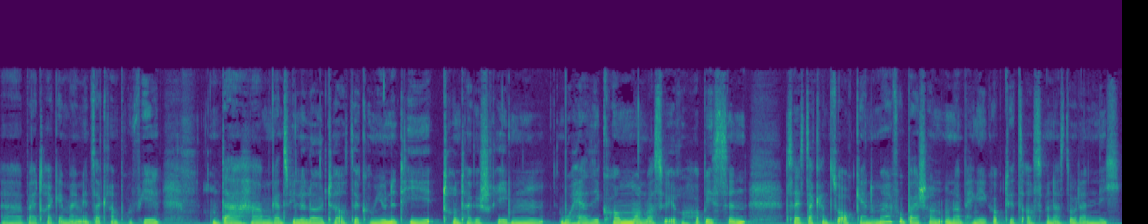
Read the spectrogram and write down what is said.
äh, Beitrag in meinem Instagram-Profil. Und da haben ganz viele Leute aus der Community drunter geschrieben, woher sie kommen und was so ihre Hobbys sind. Das heißt, da kannst du auch gerne mal vorbeischauen, unabhängig, ob du jetzt auswanderst oder nicht,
